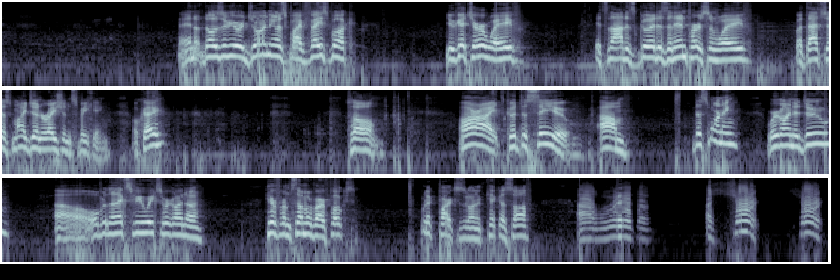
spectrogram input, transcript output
And those of you who are joining us by Facebook, you get your wave. It's not as good as an in person wave, but that's just my generation speaking. Okay? So, all right, it's good to see you. Um, this morning, we're going to do, uh, over the next few weeks, we're going to hear from some of our folks. Rick Parks is going to kick us off uh, with a, a short, short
